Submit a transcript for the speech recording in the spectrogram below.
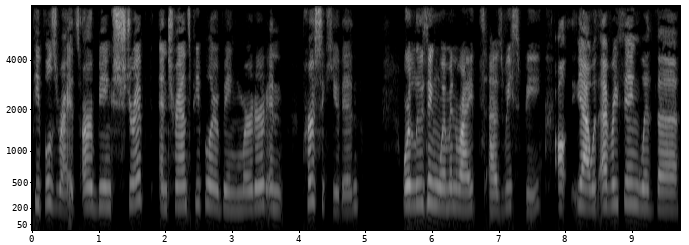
people's rights are being stripped, and trans people are being murdered and persecuted. We're losing women rights as we speak. All, yeah, with everything with the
